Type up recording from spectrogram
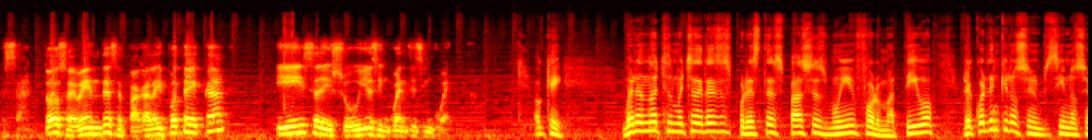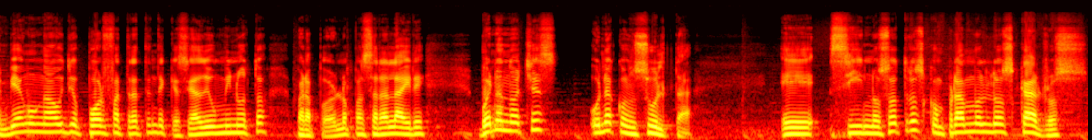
Exacto, se vende, se paga la hipoteca y se distribuye 50 y 50. Ok. Buenas noches, muchas gracias por este espacio, es muy informativo. Recuerden que si nos envían un audio, porfa, traten de que sea de un minuto para poderlo pasar al aire. Buenas noches, una consulta. Eh, si nosotros compramos los carros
